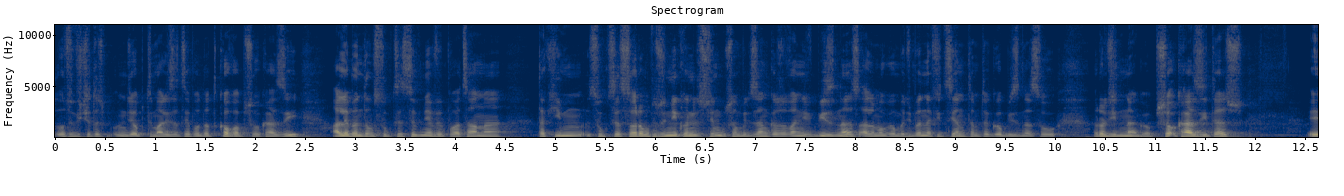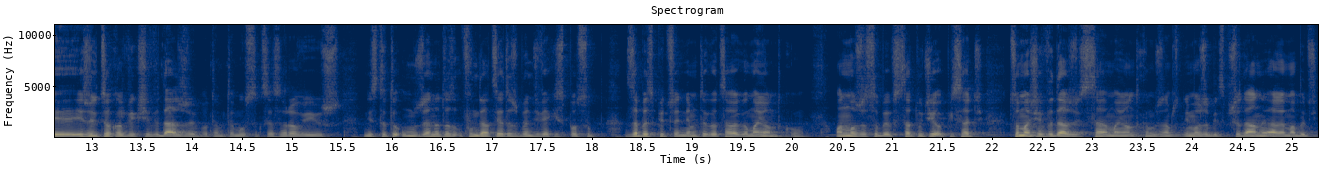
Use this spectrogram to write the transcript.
Oczywiście też będzie optymalizacja podatkowa przy okazji, ale będą sukcesywnie wypłacane takim sukcesorom, którzy niekoniecznie muszą być zaangażowani w biznes, ale mogą być beneficjentem tego biznesu rodzinnego. Przy okazji też, y, jeżeli cokolwiek się wydarzy, potem temu sukcesorowi już niestety umrze, no to fundacja też będzie w jakiś sposób zabezpieczeniem tego całego majątku. On może sobie w statucie opisać, co ma się wydarzyć z całym majątkiem, że na przykład nie może być sprzedany, ale ma być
